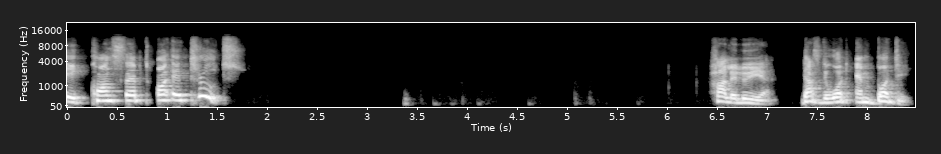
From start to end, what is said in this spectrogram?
a concept, or a truth. Hallelujah. That's the word embody.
